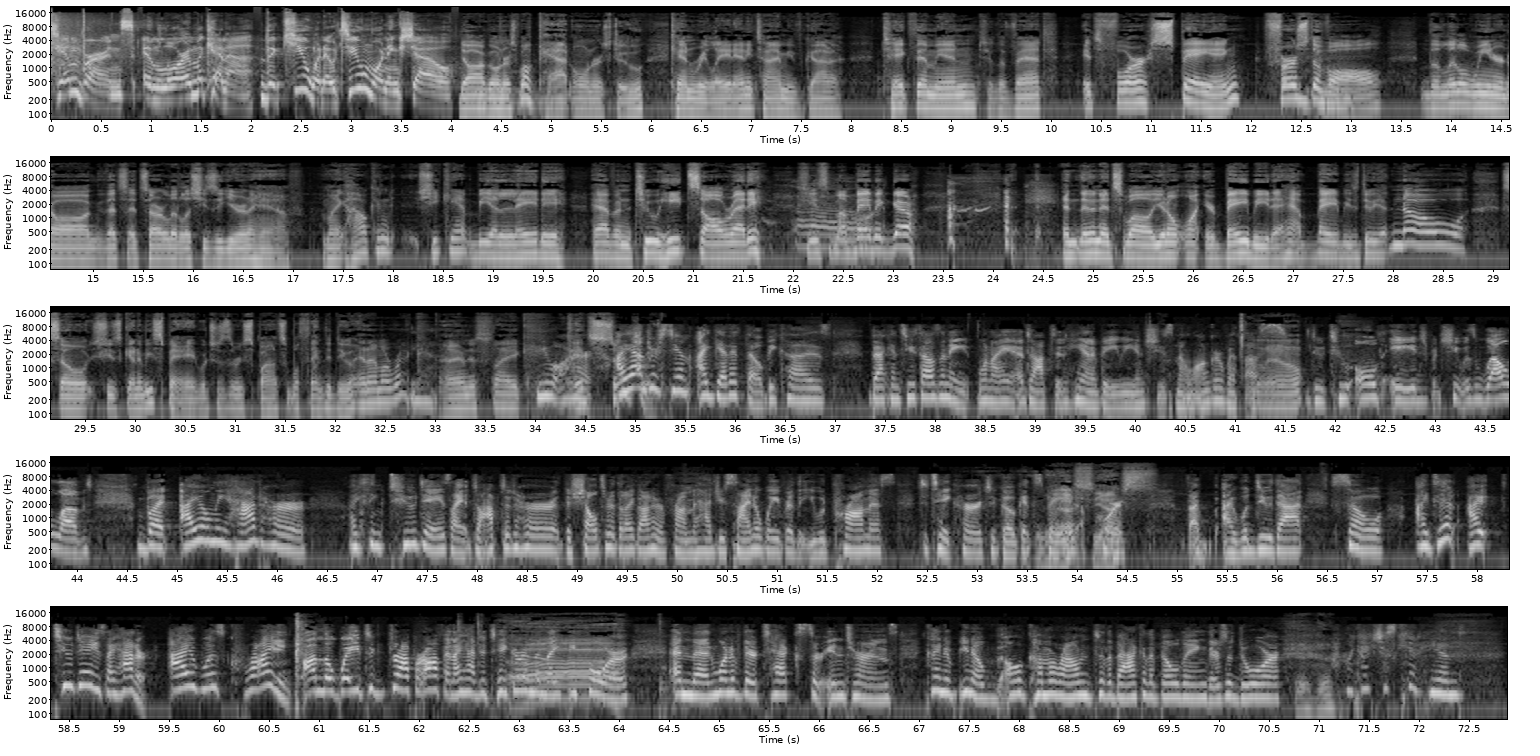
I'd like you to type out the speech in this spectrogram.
Tim Burns and Laura McKenna, the Q102 Morning Show. Dog owners, well, cat owners too, can relate. Anytime you've got to take them in to the vet, it's for spaying. 1st of mm-hmm. all, the little wiener dog, that's it's our littlest, she's a year and a half. I'm like, how can she can't be a lady having two heats already? She's my oh. baby girl. And then it's, well, you don't want your baby to have babies, do you? No. So she's going to be spayed, which is the responsible thing to do. And I'm a wreck. I'm just like, You are. I understand. I get it though because back in 2008 when I adopted Hannah baby and she's no longer with us No. due to old age, but she was well loved. But I only had her. I think two days I adopted her. The shelter that I got her from had you sign a waiver that you would promise to take her to go get spayed. Yes, of yes. course, I, I would do that. So I did. I two days I had her. I was crying on the way to drop her off, and I had to take her in the night before. Ah. And then one of their techs or interns kind of, you know, all come around to the back of the building. There's a door. Mm-hmm. I'm like, I just can't hand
